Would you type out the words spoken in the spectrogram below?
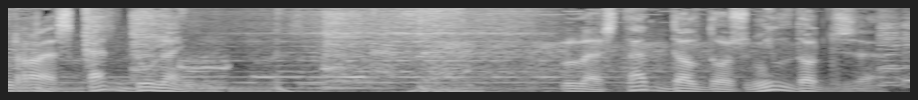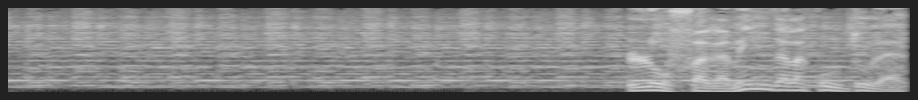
Rescat d'un any. L'estat del 2012. L'ofegament de la cultura.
